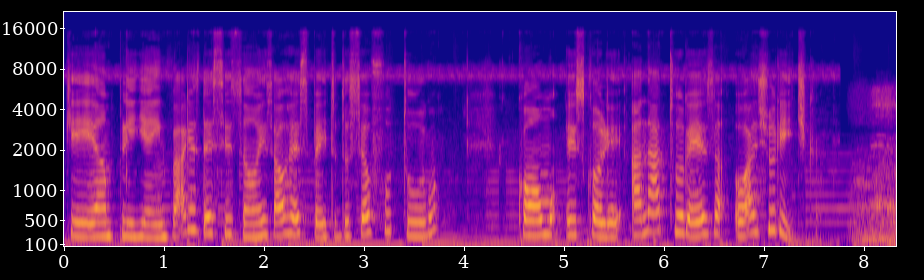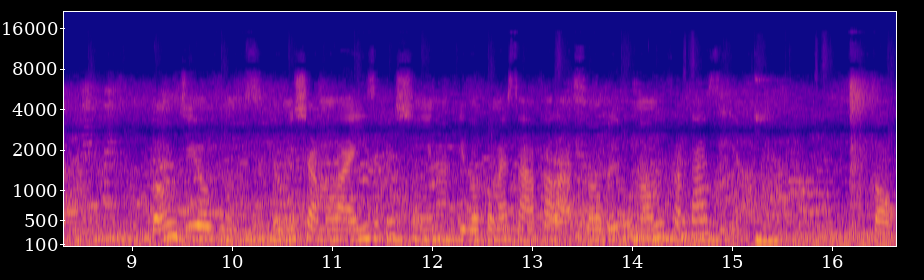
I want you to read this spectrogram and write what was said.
que amplia em várias decisões ao respeito do seu futuro, como escolher a natureza ou a jurídica. Bom dia, ouvintes. Eu me chamo Laísa Cristina e vou começar a falar sobre o nome fantasia. Bom,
